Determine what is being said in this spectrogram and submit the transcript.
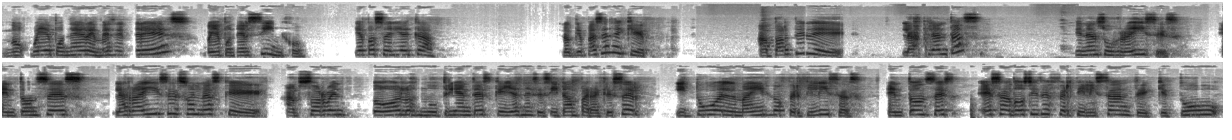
No, voy a poner, en vez de tres, voy a poner cinco. ¿Qué pasaría acá? Lo que pasa es de que, aparte de las plantas, tienen sus raíces. Entonces, las raíces son las que absorben todos los nutrientes que ellas necesitan para crecer y tú el maíz lo fertilizas. Entonces, esa dosis de fertilizante que tú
